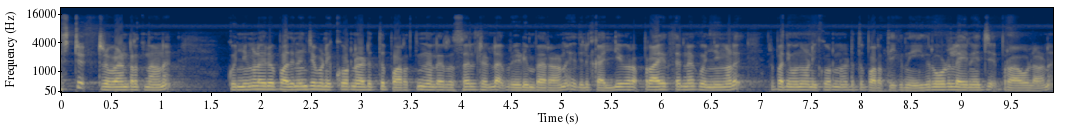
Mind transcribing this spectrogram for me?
നെക്സ്റ്റ് ട്രിവാൻഡ്രത്ത് നിന്നാണ് കുഞ്ഞുങ്ങളൊരു പതിനഞ്ച് മണിക്കൂറിനടുത്ത് പറത്തി നല്ല റിസൾട്ടുള്ള ബ്രീഡിംഗ് പെയറാണ് ഇതിൽ കല്ലി പ്രായത്തിൽ തന്നെ കുഞ്ഞുങ്ങൾ ഒരു പതിമൂന്ന് മണിക്കൂറിനടുത്ത് പറത്തിക്കുന്ന ഈ റോഡ് ലൈനേജ് പ്രാവുകളാണ്.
